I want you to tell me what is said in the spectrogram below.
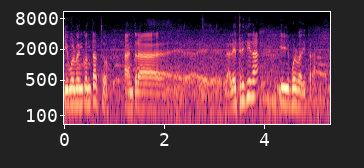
y vuelve en contacto a entrar eh, la electricidad y vuelve a disparar.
